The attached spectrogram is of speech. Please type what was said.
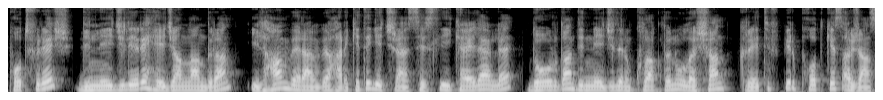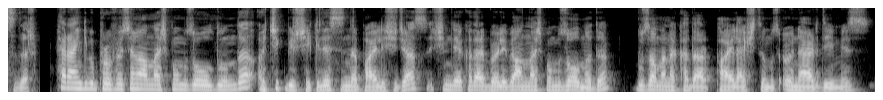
Podfresh, dinleyicileri heyecanlandıran, ilham veren ve harekete geçiren sesli hikayelerle doğrudan dinleyicilerin kulaklarına ulaşan kreatif bir podcast ajansıdır. Herhangi bir profesyonel anlaşmamız olduğunda açık bir şekilde sizinle paylaşacağız. Şimdiye kadar böyle bir anlaşmamız olmadı. Bu zamana kadar paylaştığımız, önerdiğimiz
